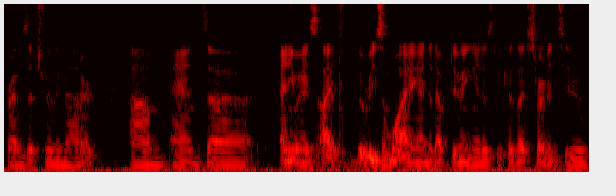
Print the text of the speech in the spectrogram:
friends that truly matter. Um, and uh, anyways I the reason why I ended up doing it is because I started to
